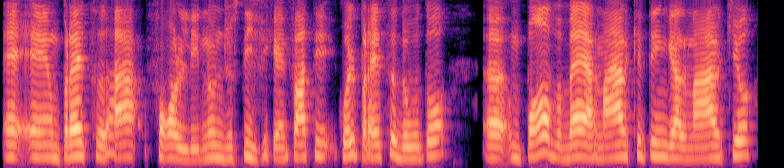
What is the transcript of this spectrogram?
è, è un prezzo da folli, non giustifica, infatti quel prezzo è dovuto eh, un po' vabbè, al marketing, al marchio,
